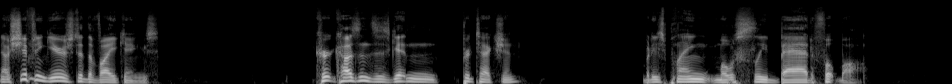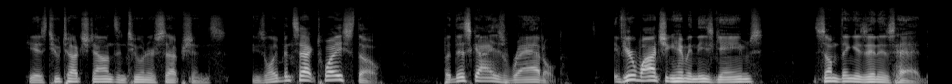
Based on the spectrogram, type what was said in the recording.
Now, shifting gears to the Vikings, Kirk Cousins is getting protection, but he's playing mostly bad football. He has two touchdowns and two interceptions. He's only been sacked twice, though, but this guy is rattled. If you're watching him in these games, Something is in his head.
